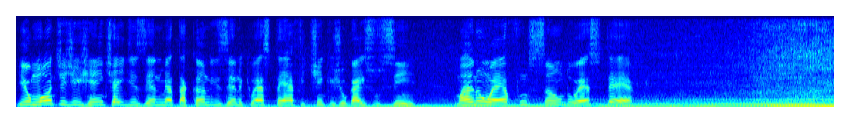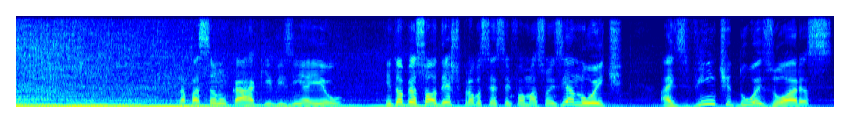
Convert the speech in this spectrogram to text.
E um monte de gente aí dizendo, me atacando, dizendo que o STF tinha que julgar isso sim. Mas não é função do STF. Tá passando um carro aqui, vizinha eu. Então, pessoal, deixo para vocês essas informações. E à noite, às 22 horas,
